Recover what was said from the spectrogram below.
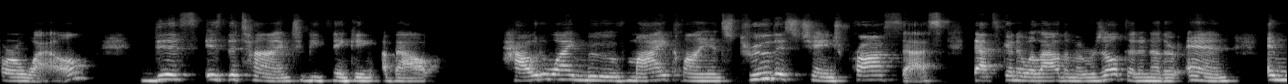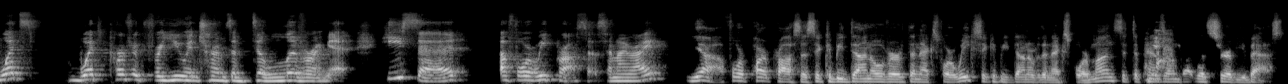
for a while, this is the time to be thinking about how do I move my clients through this change process that's going to allow them a result at another end and what's what's perfect for you in terms of delivering it. He said a 4 week process, am I right? Yeah, four part process. It could be done over the next 4 weeks, it could be done over the next 4 months. It depends yeah. on what would serve you best.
